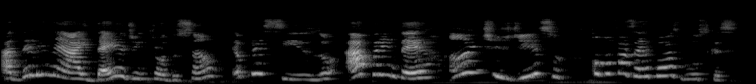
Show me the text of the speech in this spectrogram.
a delinear a ideia de introdução, eu preciso aprender antes disso como fazer boas buscas.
